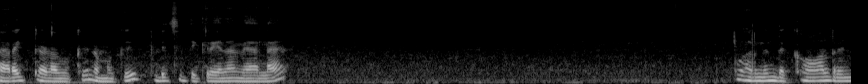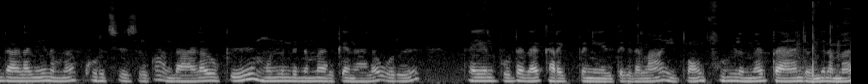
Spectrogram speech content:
கரெக்ட் அளவுக்கு நமக்கு பிடிச்சி தைக்கிறே தான் வேலை. பாருங்கள் இந்த கால் ரெண்டு அளவையும் நம்ம குறித்து வச்சுருக்கோம். அந்த அளவுக்கு முன்னும் பின்னமாக இருக்கனால ஒரு தையல் போட்டு அதை கரெக்ட் பண்ணி எடுத்துக்கிடலாம். இப்போ ஃபுல்லுமே பேண்ட் வந்து நம்ம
